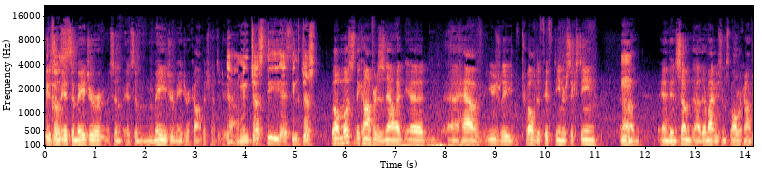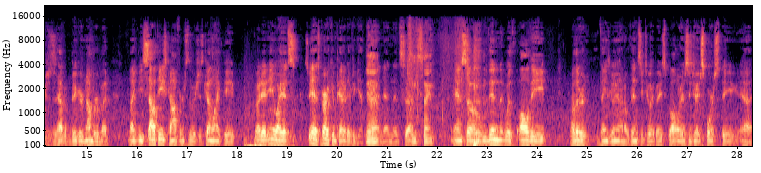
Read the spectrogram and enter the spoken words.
itself. it's a, it's a major it's a, it's a major major accomplishment to do yeah, that. I mean, just the I think just Well, most of the conferences now uh, uh, have usually 12 to 15 or 16, um, and then some. Uh, there might be some smaller conferences that have a bigger number, but like the Southeast Conference, which is kind of like the. But it, anyway, it's so yeah, it's very competitive to get there, Yeah. and, and it's it's uh, insane. and so then with all the other things going on with NC2A baseball or NC2A sports, the uh,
